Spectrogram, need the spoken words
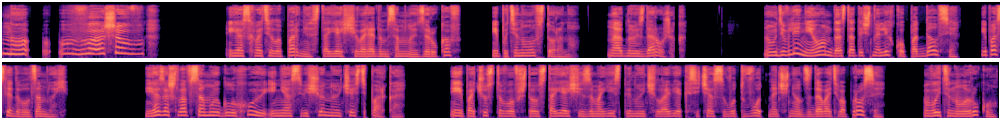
«Но ваша...» Я схватила парня, стоящего рядом со мной за рукав, и потянула в сторону, на одну из дорожек. На удивление, он достаточно легко поддался и последовал за мной. Я зашла в самую глухую и неосвещенную часть парка, и, почувствовав, что стоящий за моей спиной человек сейчас вот-вот начнет задавать вопросы, вытянула руку,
